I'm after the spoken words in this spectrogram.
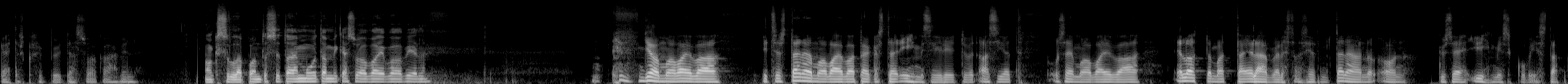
ehtäisikö se pyytää sua kahville. Onko sulla Pontus jotain muuta, mikä sua vaivaa vielä? Joo, mua vaivaa, itse asiassa tänään mua vaivaa pelkästään ihmisiin liittyvät asiat. Usein mua vaivaa elottamatta elämälliset asiat, mutta tänään on kyse ihmiskuvista –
